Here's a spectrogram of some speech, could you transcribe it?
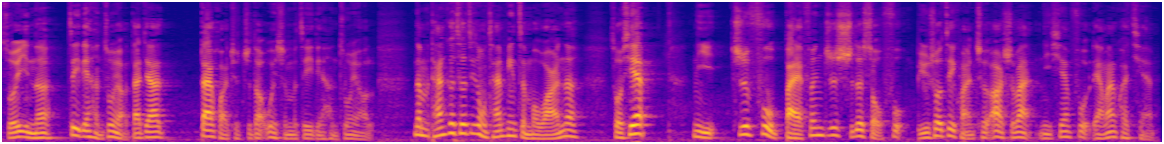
所以呢，这一点很重要，大家待会儿就知道为什么这一点很重要了。那么，坦克车这种产品怎么玩呢？首先，你支付百分之十的首付，比如说这款车二十万，你先付两万块钱，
